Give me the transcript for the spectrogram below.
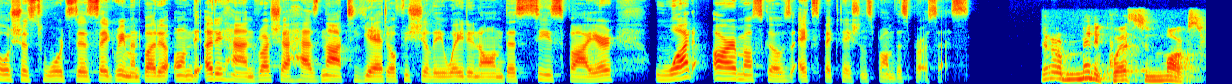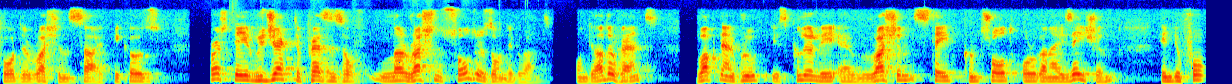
cautious towards this agreement, but uh, on the other hand, Russia has not yet officially weighed in on the ceasefire. What are Moscow's expectations from this process? There are many question marks for the Russian side because first they reject the presence of Russian soldiers on the ground. On the other hand, Wagner Group is clearly a Russian state-controlled organization in the form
